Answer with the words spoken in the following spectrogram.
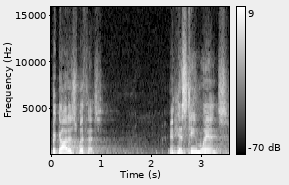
But God is with us. And his team wins.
